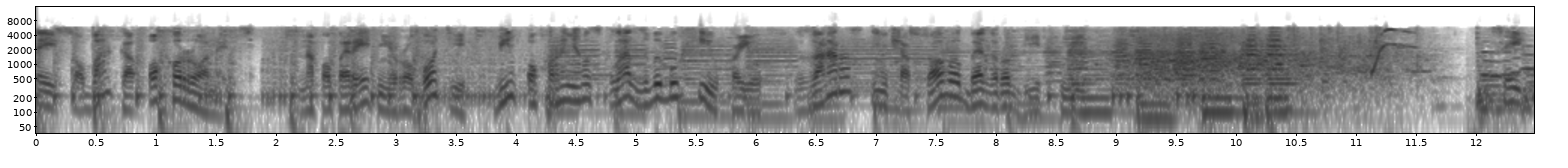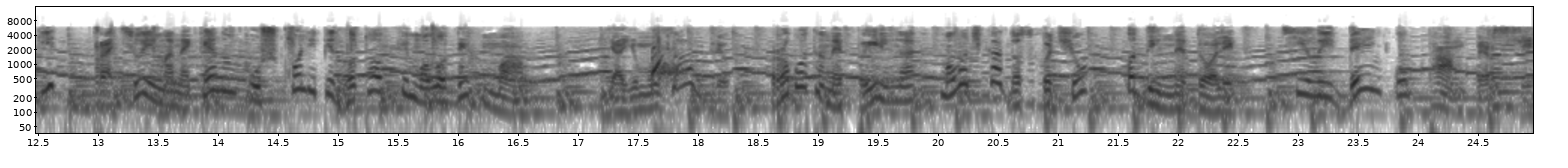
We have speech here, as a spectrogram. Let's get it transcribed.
Цей собака охоронець. На попередній роботі він охороняв склад з вибухівкою. Зараз тимчасово безробітний. Цей кіт працює манекеном у школі підготовки молодих мам. Я йому заздрю. Робота не пильна, молочка досхочу, один недолік. Цілий день у памперсі.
